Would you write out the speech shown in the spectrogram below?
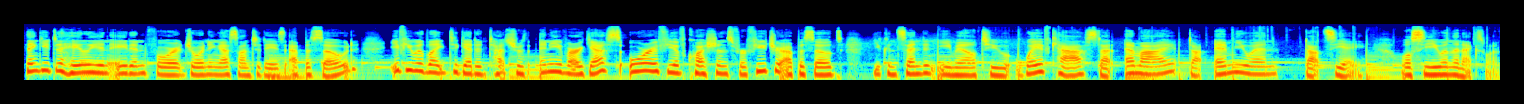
Thank you to Hayley and Aiden for joining us on today's episode. If you would like to get in touch with any of our guests, or if you have questions for future episodes, you can send an email to wavecast at mi.mun.ca. We'll see you in the next one.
